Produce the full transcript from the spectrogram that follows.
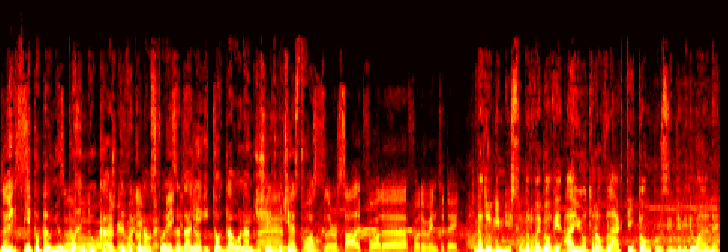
Nikt nie popełnił błędu, każdy wykonał swoje zadanie i to dało nam dzisiaj zwycięstwo. Na drugim miejscu Norwegowie, a jutro w Lahti konkurs indywidualny.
